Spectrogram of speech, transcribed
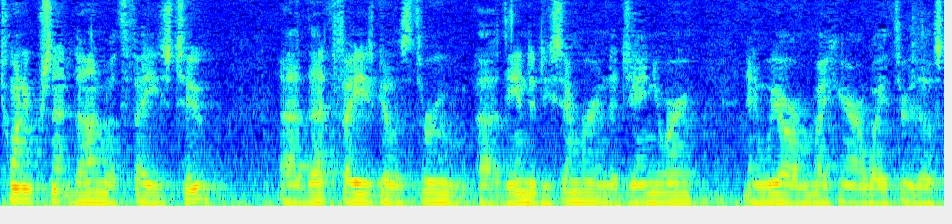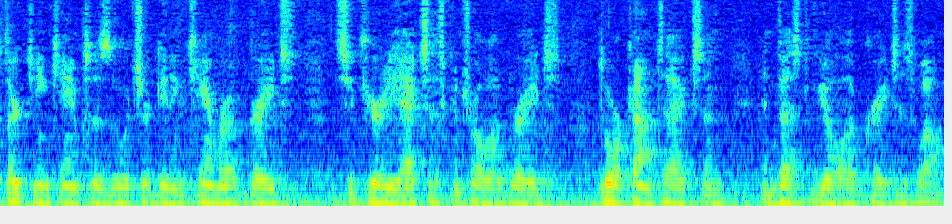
20% done with Phase Two. Uh, That phase goes through uh, the end of December into January, and we are making our way through those 13 campuses, which are getting camera upgrades, security access control upgrades, door contacts, and vestibule upgrades as well.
